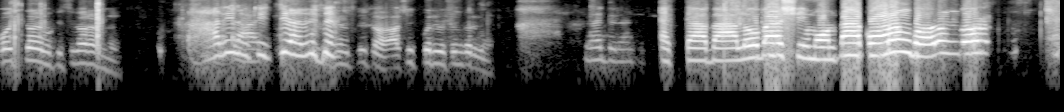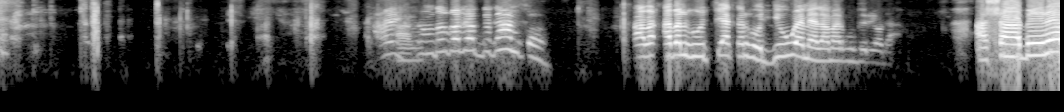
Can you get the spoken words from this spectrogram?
করতে হবে কিছু করার নেই। আশিক পরিবেশন করবে। একটা ভালোবাসি মনটা করং গরং গর সুন্দর করে গান কর আবার আবার হচ্ছে একটা হজ্জি উড়ে মেলা আমার ওটা আশা বেড়ে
